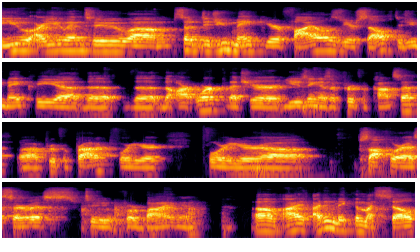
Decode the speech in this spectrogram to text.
do you are you into um so did you make your files yourself? Did you make the uh the the the artwork that you're using as a proof of concept, uh proof of product for your for your uh software as service to for buying and Um, I, I didn't make them myself.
